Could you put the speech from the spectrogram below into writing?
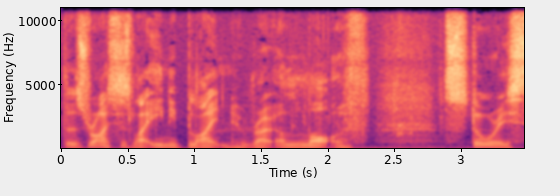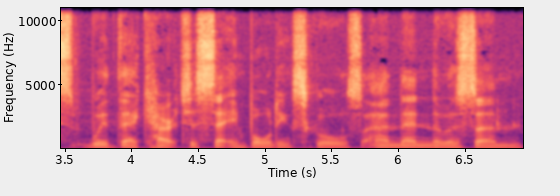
there's writers like Enid Blyton who wrote a lot of stories with their characters set in boarding schools, and then there was um,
